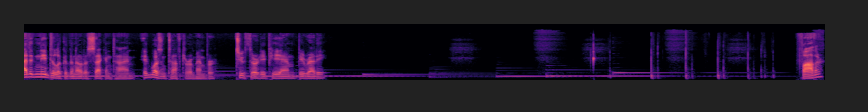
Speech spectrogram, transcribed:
I didn't need to look at the note a second time. It wasn't tough to remember. 2.30 p.m., be ready. Father?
